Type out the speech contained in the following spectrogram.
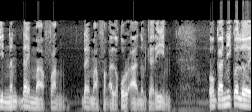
ญินนั้นได้มาฟัง ได้มาฟังอัลกุรอานุลกิริมองค์การนี้ก็เลย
